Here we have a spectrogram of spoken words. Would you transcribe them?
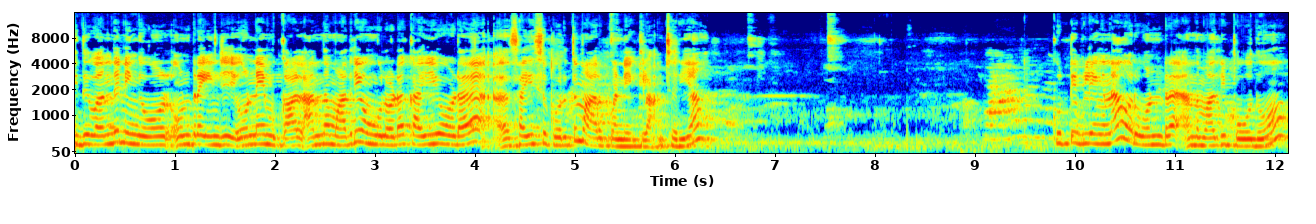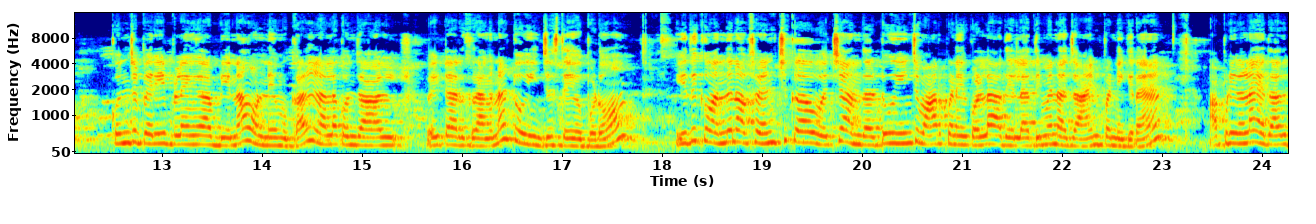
இது வந்து நீங்கள் ஒன்றரை இன்ச்சு ஒன்றே முக்கால் அந்த மாதிரி உங்களோட கையோட சைஸை பொறுத்து மார்க் பண்ணிக்கலாம். சரியா? குட்டி பிள்ளைங்கன்னா ஒரு ஒன்றரை அந்த மாதிரி போதும். கொஞ்சம் பெரிய பிள்ளைங்க அப்படின்னா ஒன்றே முக்கால். நல்லா கொஞ்சம் ஆள் வெயிட்டாக இருக்கிறாங்கன்னா டூ இன்ச்சஸ் தேவைப்படும். இதுக்கு வந்து நான் ஃப்ரெஞ்சு கர்வ் வச்சு அந்த டூ இன்ச் மார்க் பண்ணியிருக்கோம்ல அது எல்லாத்தையுமே நான் ஜாயின் பண்ணிக்கிறேன். அப்படி இல்லைனா ஏதாவது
